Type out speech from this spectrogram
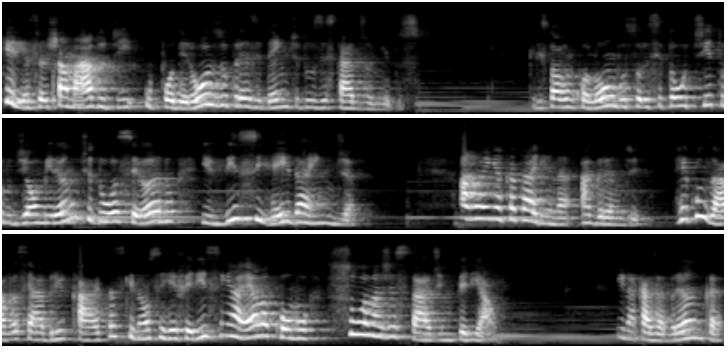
queria ser chamado de o poderoso presidente dos Estados Unidos. Cristóvão Colombo solicitou o título de almirante do oceano e vice-rei da Índia. A rainha Catarina, a Grande, recusava-se a abrir cartas que não se referissem a ela como Sua Majestade Imperial. E na Casa Branca,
